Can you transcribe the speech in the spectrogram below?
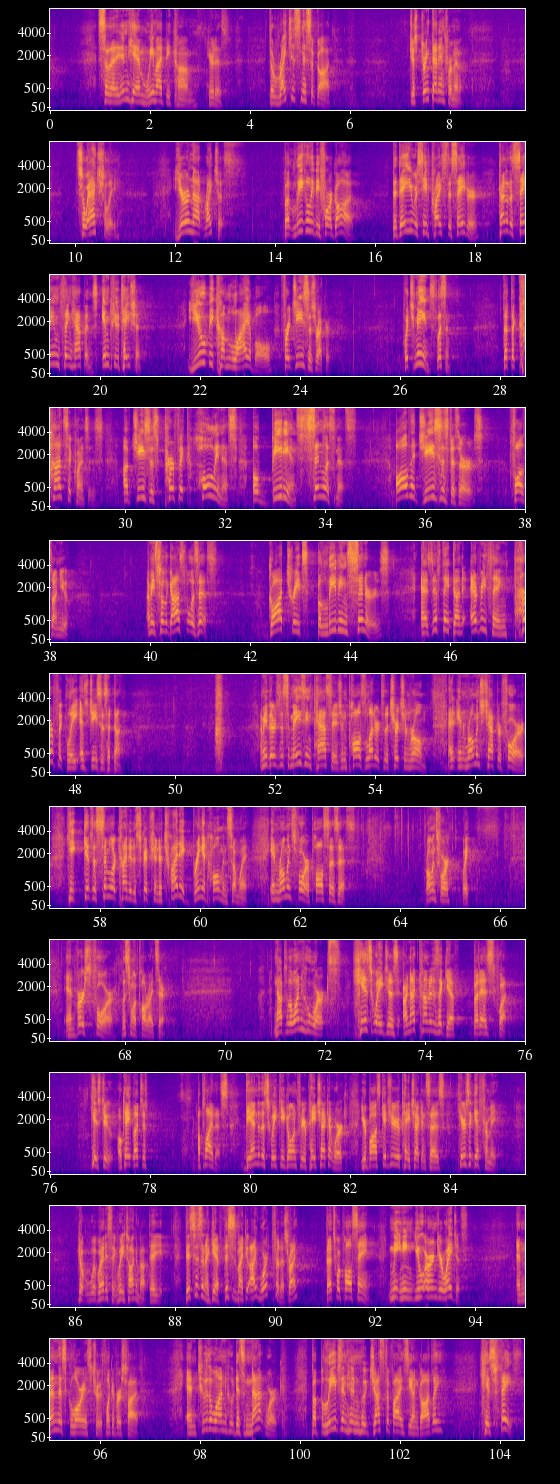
So that in him we might become, here it is, the righteousness of God. Just drink that in for a minute. So actually, you're not righteous, but legally before God, the day you receive Christ as Savior, kind of the same thing happens imputation you become liable for Jesus' record. Which means, listen, that the consequences of Jesus' perfect holiness, obedience, sinlessness, all that Jesus deserves falls on you. I mean, so the gospel is this God treats believing sinners as if they'd done everything perfectly as Jesus had done. I mean, there's this amazing passage in Paul's letter to the church in Rome. And in Romans chapter 4, he gives a similar kind of description to try to bring it home in some way. In Romans 4, Paul says this Romans 4, wait. In verse 4, listen what Paul writes there. Now, to the one who works, his wages are not counted as a gift, but as what? His due. Okay, let's just apply this. The end of this week, you go in for your paycheck at work. Your boss gives you your paycheck and says, Here's a gift from me. You go, wait a second, what are you talking about? They, this isn't a gift. This is my due. I worked for this, right? That's what Paul's saying, meaning you earned your wages. And then this glorious truth. Look at verse 5. And to the one who does not work, but believes in him who justifies the ungodly, his faith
